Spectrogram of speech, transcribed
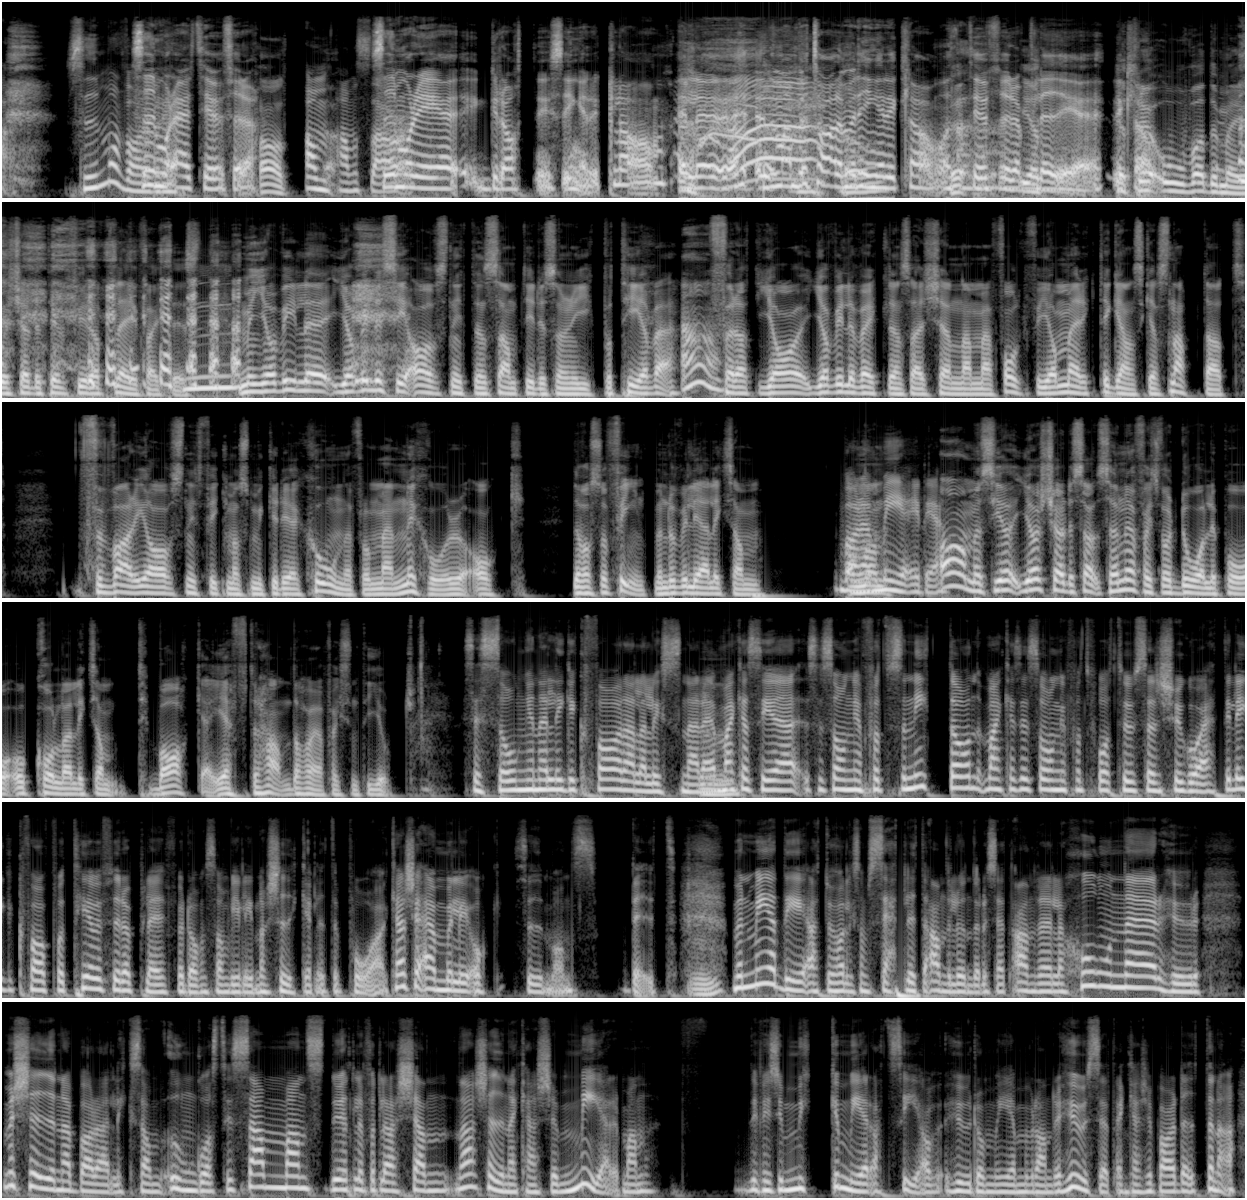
Simor var Simor det. är TV4. Ja, sorry. Simor är gratis, ingen reklam. Eller eller man betalar men ingen reklam och TV4 Jag- Play är jag tror jag reklam. ovade mig och körde TV4 Play faktiskt. Men jag ville, jag ville se avsnitten samtidigt som de gick på TV. Ah. För att jag, jag ville verkligen så här känna med folk, för jag märkte ganska snabbt att för varje avsnitt fick man så mycket reaktioner från människor och det var så fint, men då ville jag liksom Vara man- med i det. Ja, men så jag, jag körde, sam- sen har jag faktiskt varit dålig på att kolla liksom tillbaka i efterhand, det har jag faktiskt inte gjort. Säsongerna ligger kvar alla lyssnare. Mm. Man kan se säsongen från 2019, man kan se säsongen från 2021. Det ligger kvar på TV4 Play för de som vill in och kika lite på kanske Emily och Simons dejt. Mm. Men med det att du har liksom sett lite annorlunda, du har sett andra relationer, hur men tjejerna bara liksom umgås tillsammans. Du har fått lära känna tjejerna kanske mer. Man, det finns ju mycket mer att se av hur de är med varandra i huset än kanske bara dejterna.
